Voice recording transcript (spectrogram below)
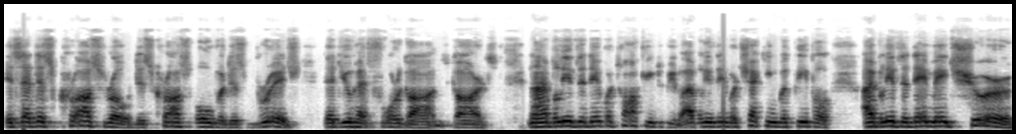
It's at this crossroad, this crossover, this bridge that you had four guards, guards. And I believe that they were talking to people. I believe they were checking with people. I believe that they made sure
